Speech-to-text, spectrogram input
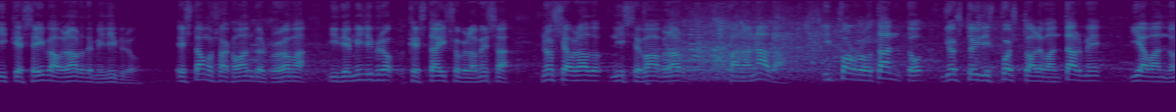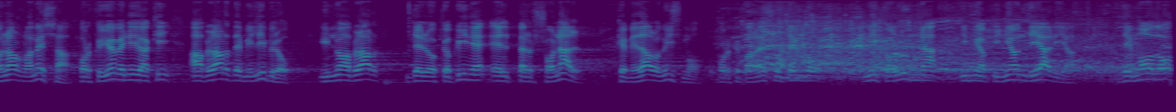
y que se iba a hablar de mi libro. Estamos acabando el programa y de mi libro que está ahí sobre la mesa no se ha hablado ni se va a hablar para nada. Y por lo tanto yo estoy dispuesto a levantarme y abandonar la mesa, porque yo he venido aquí a hablar de mi libro y no hablar de lo que opine el personal, que me da lo mismo, porque para eso tengo mi columna y mi opinión diaria. De modo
